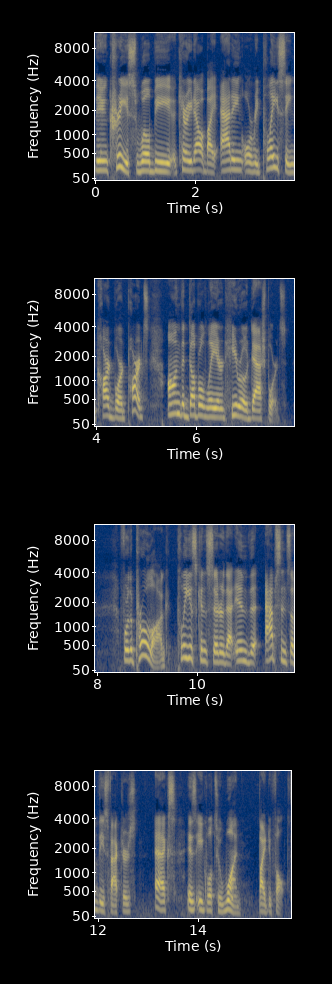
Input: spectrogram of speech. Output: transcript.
the increase will be carried out by adding or replacing cardboard parts on the double layered hero dashboards. For the prologue, please consider that in the absence of these factors, x is equal to 1 by default.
